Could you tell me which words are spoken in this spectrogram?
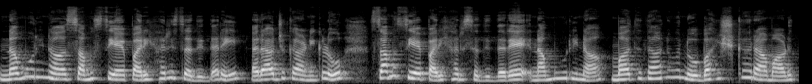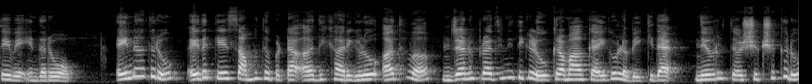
ನಮ್ಮೂರಿನ ಸಮಸ್ಯೆ ಪರಿಹರಿಸದಿದ್ದರೆ ರಾಜಕಾರಣಿಗಳು ಸಮಸ್ಯೆ ಪರಿಹರಿಸದಿದ್ದರೆ ನಮ್ಮೂರಿನ ಮತದಾನವನ್ನು ಬಹಿಷ್ಕಾರ ಮಾಡುತ್ತೇವೆ ಎಂದರು. ಏನಾದರೂ ಇದಕ್ಕೆ ಸಂಬಂಧಪಟ್ಟ ಅಧಿಕಾರಿಗಳು ಅಥವಾ ಜನಪ್ರತಿನಿಧಿಗಳು ಕ್ರಮ ಕೈಗೊಳ್ಳಬೇಕಿದೆ. ನಿವೃತ್ತ ಶಿಕ್ಷಕರು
